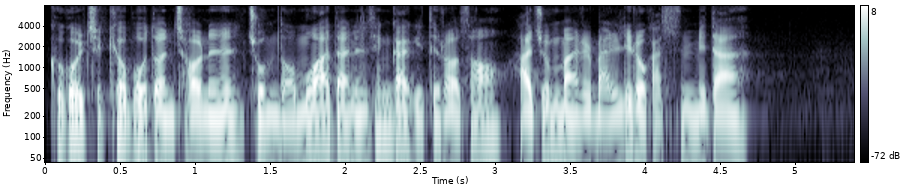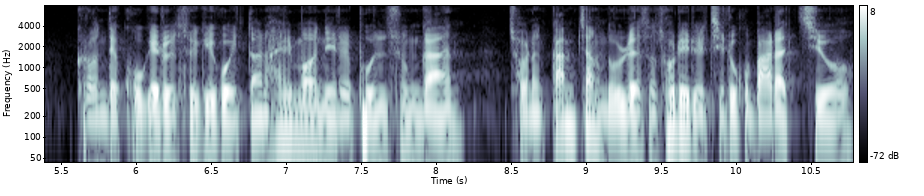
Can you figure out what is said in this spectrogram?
그걸 지켜보던 저는 좀 너무하다는 생각이 들어서 아줌마를 말리러 갔습니다. 그런데 고개를 숙이고 있던 할머니를 본 순간 저는 깜짝 놀래서 소리를 지르고 말았지요.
